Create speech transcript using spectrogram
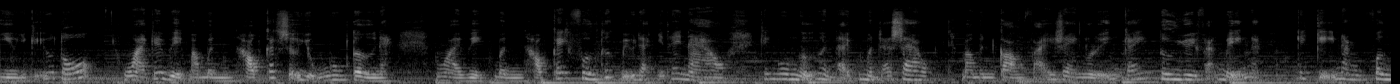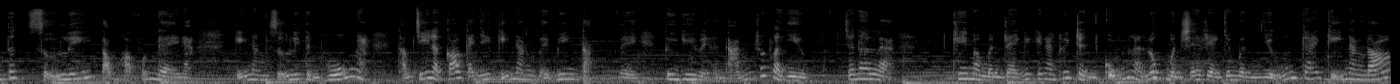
nhiều những cái yếu tố. Ngoài cái việc mà mình học cách sử dụng ngôn từ nè, ngoài việc mình học cái phương thức biểu đạt như thế nào, cái ngôn ngữ hình thể của mình ra sao, mà mình còn phải rèn luyện cái tư duy phản biện nè, cái kỹ năng phân tích, xử lý, tổng hợp vấn đề nè, kỹ năng xử lý tình huống nè, thậm chí là có cả những kỹ năng về biên tập, về tư duy, về hình ảnh rất là nhiều. Cho nên là khi mà mình rèn cái kỹ năng thuyết trình cũng là lúc mình sẽ rèn cho mình những cái kỹ năng đó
